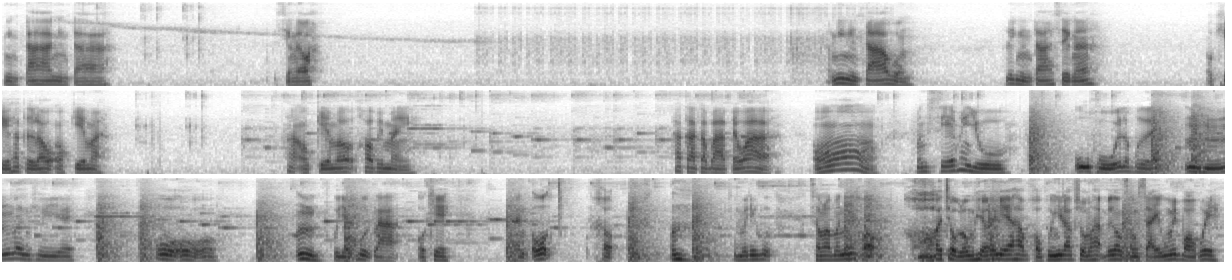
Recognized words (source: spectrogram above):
หนึ่งตาหนึ่งตา เสียงอะไรวะ นนี้หนึ่งตาผมเล่นหนึ่งตาเสร็จนะ โอเค ถ้าเกิดเราออกเกมอะถ้าออกเกมแล้วเข้าไปใหม่ ถ้ากากบาแปลว่า อ๋อ มันเซฟให้อยู่โอ้โหระเบิด อือหือเบิ่งชีเลย โอ้โอ้โอ้อืมกูจะพูดละโอเคงั้นโอ้เขาอืมกูไม่ได้พูดสำหรับวันนี้ขอ ขอจบลงเพียงเท่านี้ครับ ขอบคุณที่รับชมครับ ไม่ต้องสงสัยกูไม่บอกเว้ย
